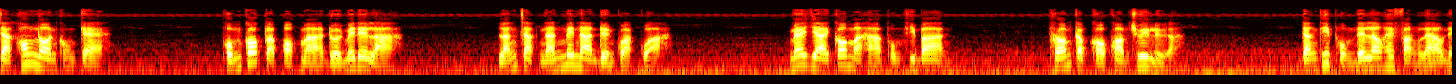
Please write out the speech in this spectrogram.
จากห้องนอนของแก ผมก็กลับออกมาโดยไม่ได้ลา หลังจากนั้นไม่นานเดือนกว่าๆแม่ยายก็มาหาผมที่บ้าน พร้อมกับขอความช่วยเหลือ ดังที่ผมได้เล่าให้ฟังแล้วใน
